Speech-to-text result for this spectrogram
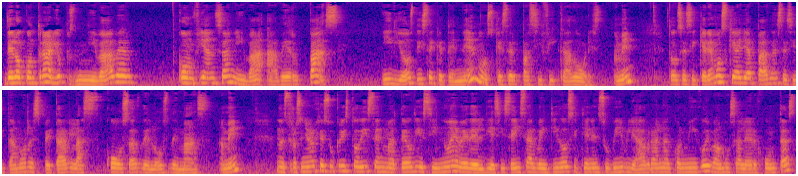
De lo contrario, pues ni va a haber confianza ni va a haber paz. Y Dios dice que tenemos que ser pacificadores. Amén. Entonces, si queremos que haya paz, necesitamos respetar las cosas de los demás. Amén. Nuestro Señor Jesucristo dice en Mateo 19, del 16 al 22, si tienen su Biblia, ábranla conmigo y vamos a leer juntas.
